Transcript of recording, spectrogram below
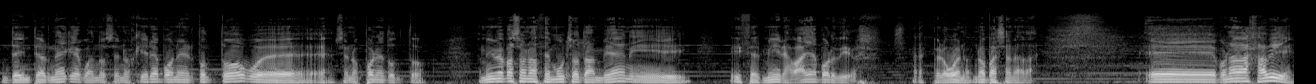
de internet, que cuando se nos quiere poner tonto, pues se nos pone tonto. A mí me pasó no hace mucho también y dices, mira, vaya por Dios. Pero bueno, no pasa nada. Eh, pues nada, Javi,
